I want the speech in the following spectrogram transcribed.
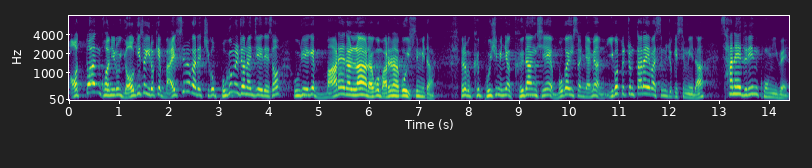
어떠한 권위로 여기서 이렇게 말씀을 가르치고 복음을 전한지에 대해서 우리에게 말해달라라고 말을 하고 있습니다. 여러분 그 보시면요 그 당시에 뭐가 있었냐면 이것도 좀 따라해봤으면 좋겠습니다. 산해드린 공의회.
